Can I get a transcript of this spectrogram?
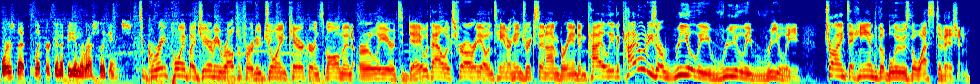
where's that flicker going to be in the rest of the games? It's a great point by Jeremy Rutherford, who joined Carricker and Smallman earlier today with Alex Ferrario and Tanner Hendrickson. I'm Brandon Kiley. The Coyotes are really, really, really trying to hand the Blues the West Division.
